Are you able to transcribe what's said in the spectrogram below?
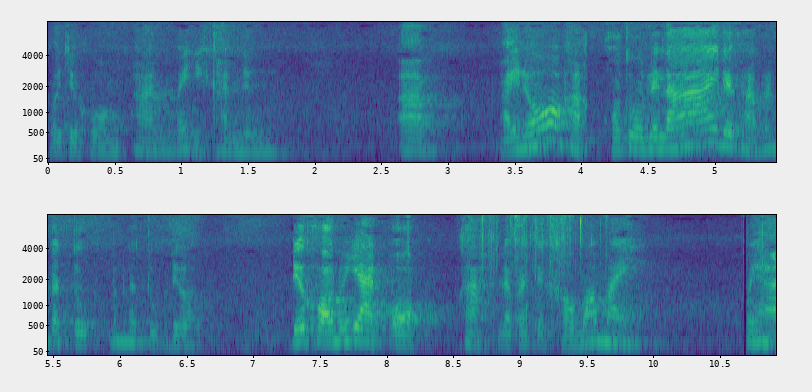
ว่าจะของพันไว้อีกคันหนึ่งอ่าไผเนาะค่ะ ขอโทษหลายๆเด้อค่ะ มันกระตุกมันกระตุกเดียว เดี๋ยวขออนุญาตออกค่ะ แล้วก็จะเข้ามาใหม่ ไปหา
